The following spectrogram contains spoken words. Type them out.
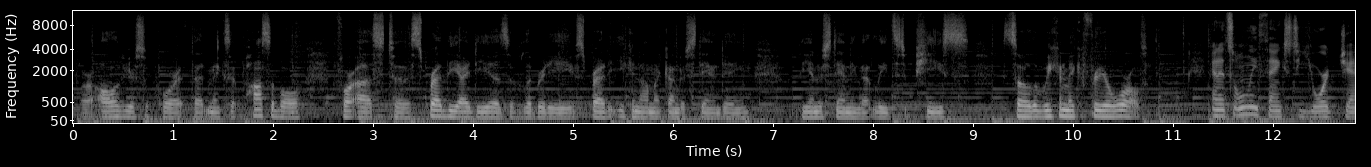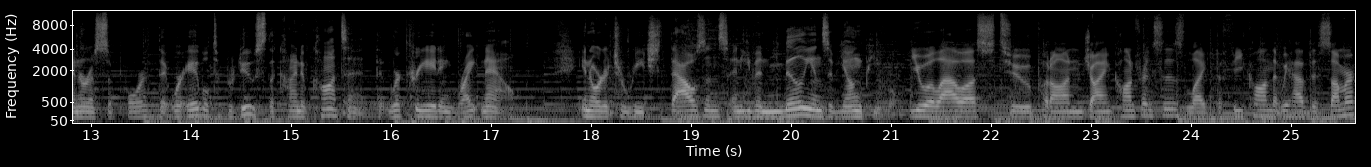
For all of your support that makes it possible for us to spread the ideas of liberty, spread economic understanding, the understanding that leads to peace, so that we can make a freer world. And it's only thanks to your generous support that we're able to produce the kind of content that we're creating right now in order to reach thousands and even millions of young people. You allow us to put on giant conferences like the FEEcon that we have this summer.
